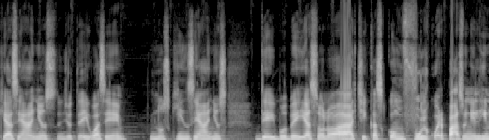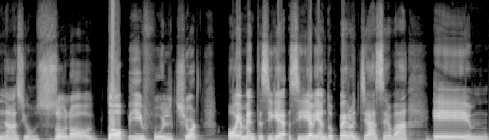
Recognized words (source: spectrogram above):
que hace años, yo te digo, hace unos 15 años, de vos veías solo a chicas con full cuerpazo en el gimnasio, solo top y full short obviamente sigue, sigue habiendo, pero ya se va em,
